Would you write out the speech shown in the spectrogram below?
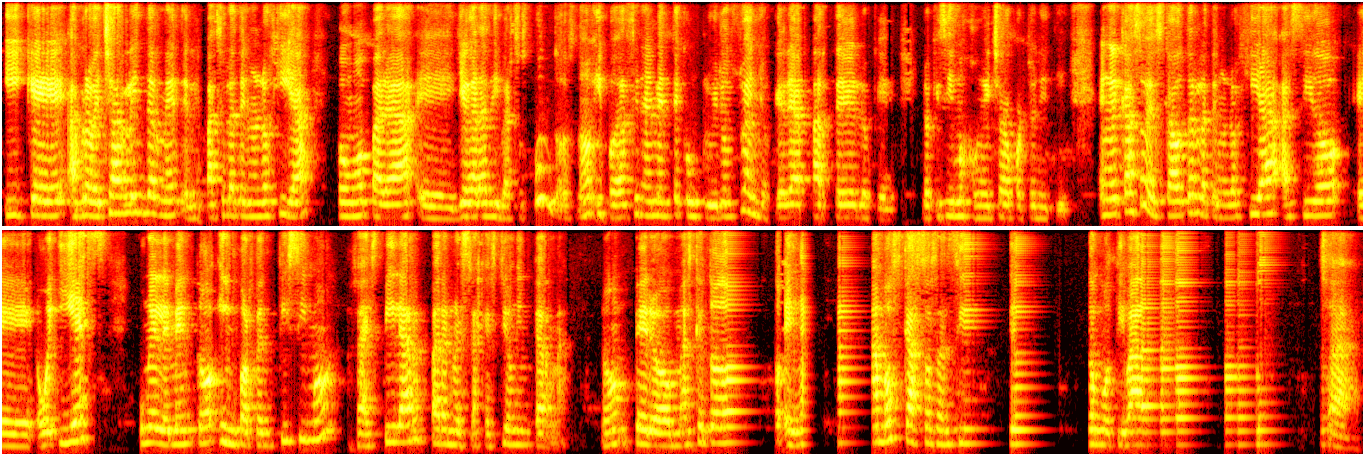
y que aprovechar la Internet, el espacio de la tecnología, como para eh, llegar a diversos puntos, ¿no? Y poder finalmente concluir un sueño, que era parte de lo que, lo que hicimos con HR Opportunity. En el caso de Scouter, la tecnología ha sido eh, y es un elemento importantísimo, o sea, es pilar para nuestra gestión interna, ¿no? Pero más que todo, en ambos casos han sido motivados a,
